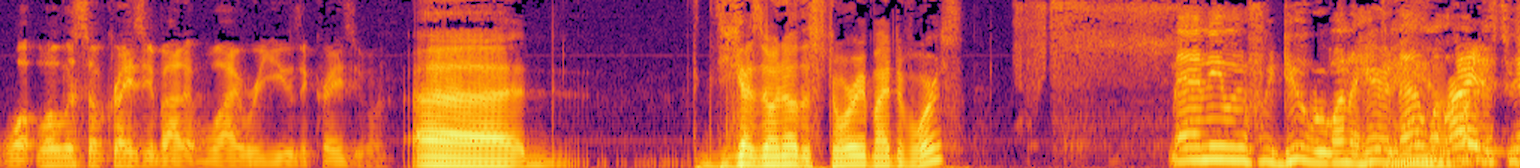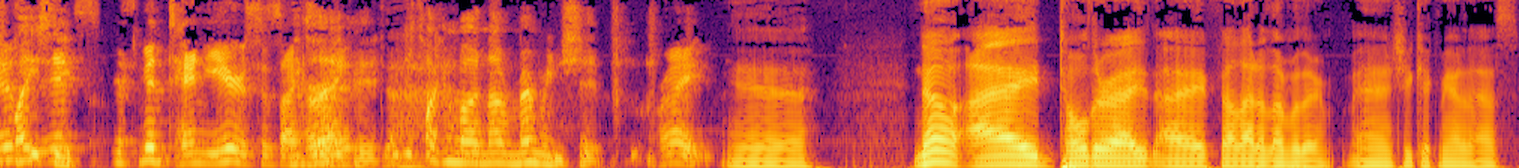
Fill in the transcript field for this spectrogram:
what what was so crazy about it? Why were you the crazy one? Uh, you guys don't know the story of my divorce? Man, even if we do, we want to hear it now. Damn. Right, it's, it's too it's, spicy. it's- it's been ten years since I exactly. heard We're just talking about not remembering shit. Right. Yeah. No, I told her I, I fell out of love with her, and she kicked me out of the house.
